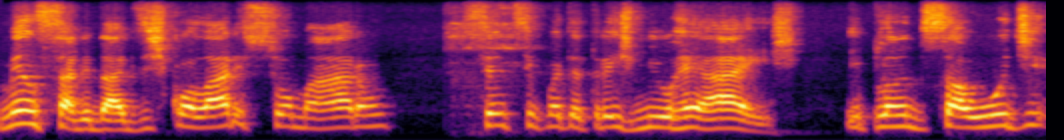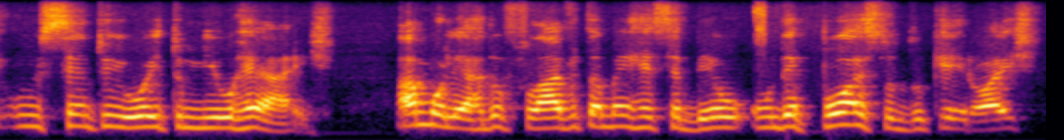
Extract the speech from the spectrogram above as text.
Mensalidades escolares somaram 153 mil reais e plano de saúde uns 108 mil reais. A mulher do Flávio também recebeu um depósito do Queiroz,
